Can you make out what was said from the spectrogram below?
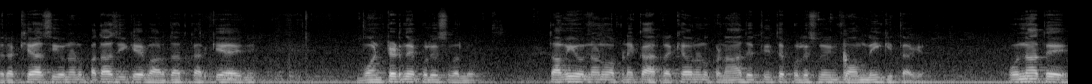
ਰੱਖਿਆ ਸੀ, ਉਹਨਾਂ ਨੂੰ ਪਤਾ ਸੀ ਕਿ ਵਾਰਦਾਤ ਕਰਕੇ ਆਏ ਨੇ ਵਾਂਟਡ ਨੇ ਪੁਲਿਸ ਵੱਲੋਂ, ਤਾਂ ਵੀ ਉਹਨਾਂ ਨੂੰ ਆਪਣੇ ਘਰ ਰੱਖਿਆ, ਉਹਨਾਂ ਨੂੰ ਪਨਾਹ ਦਿੱਤੀ ਤੇ ਪੁਲਿਸ ਨੂੰ ਇਨਫੋਰਮ ਨਹੀਂ ਕੀਤਾ ਗਿਆ। ਉਹਨਾਂ ਤੇ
